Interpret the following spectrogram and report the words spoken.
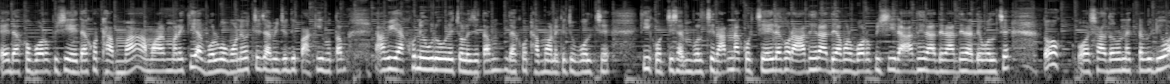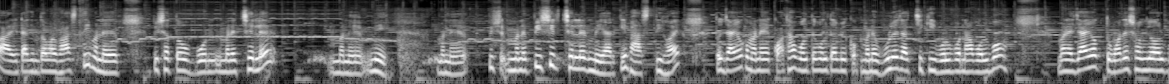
এই দেখো বড় পিসি, এই দেখো ঠাম্মা। আমার মানে কি আর বলব? মনে হচ্ছে যে আমি যদি পাখি হতাম, আমি এখনই উড়ে উড়ে চলে যেতাম। দেখো ঠাম্মা অনেক কিছু বলছে। কি করছিস? আমি বলছি, রান্না করছি। এই দেখো রাধে রাধে আমার বড় পিসি, রাধে রাধে রাধে রাধে বলছে। তো অসাধারণ একটা ভিডিও আর এটা কিন্তু আমার ভাস্তি মানে পিসাতো বোন মানে ছেলে মানে মেয়ে। মানে পিসি মানে পিসির ছেলের মেয়ে আর কি, ভাস্তি হয়। তো যাই হোক মানে কথা বলতে বলতে আমি মানে ভুলে যাচ্ছি কি বলব না বলব। মানে যাই হোক, তোমাদের সঙ্গে অল্প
